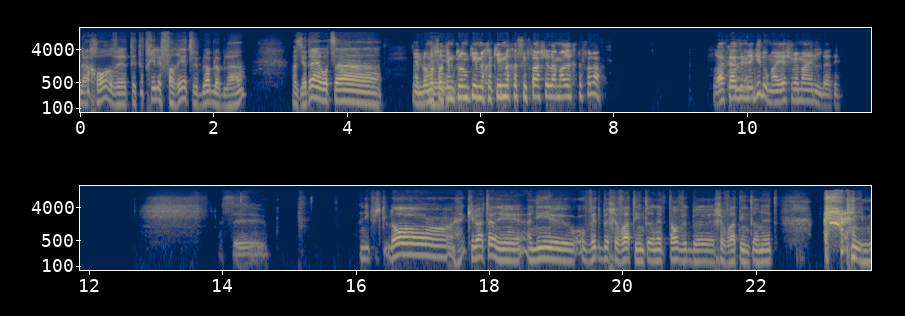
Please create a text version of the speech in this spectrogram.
לאחור, ותתחיל לפרט ובלה בלה בלה, אז היא עדיין רוצה הם לא מפרטים כלום כי הם מחכים לחשיפה של המערכת הפעלה. רק אז הם יגידו מה יש ומה אין לדעתי. אז אני פשוט לא... כאילו, אתה, אני, אני עובד בחברת אינטרנט, אתה עובד בחברת אינטרנט עם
